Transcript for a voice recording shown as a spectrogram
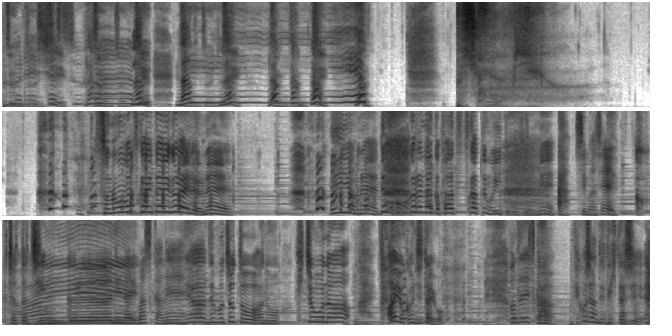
プズンズンレシャチスフズンズンチァミリーズンズンチズンズンチそのまま使いたいぐらいだよね いいよね。でもここからなんかパーツ使ってもいいってことだよね。あすいません。ちょっとジングルになりますかいねやーでもちょっとあの貴重な愛を感じたよ。本当ですか？うん、てこちゃん出てきたし。ペ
